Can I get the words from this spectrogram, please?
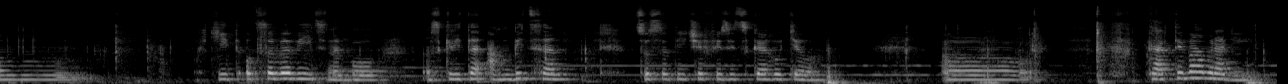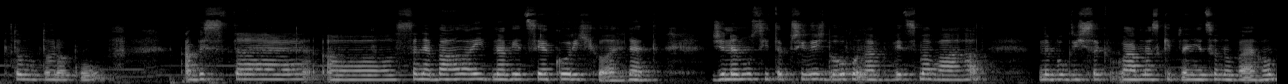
um, chtít od sebe víc, nebo skryté ambice, co se týče fyzického těla. Uh, karty vám radí tomuto roku, abyste uh, se nebála jít na věci jako rychle, hned. Že nemusíte příliš dlouho nad věcma váhat, nebo když se k vám naskytne něco nového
